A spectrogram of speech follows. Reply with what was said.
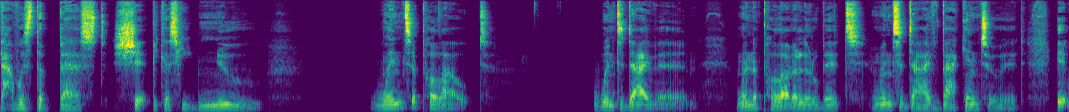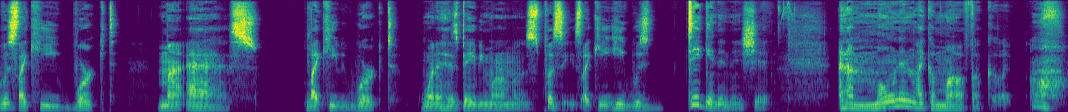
that was the best shit because he knew when to pull out, when to dive in, when to pull out a little bit, when to dive back into it. It was like he worked my ass like he worked one of his baby mama's pussies. Like he, he was digging in this shit. And I'm moaning like a motherfucker. Like, oh,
